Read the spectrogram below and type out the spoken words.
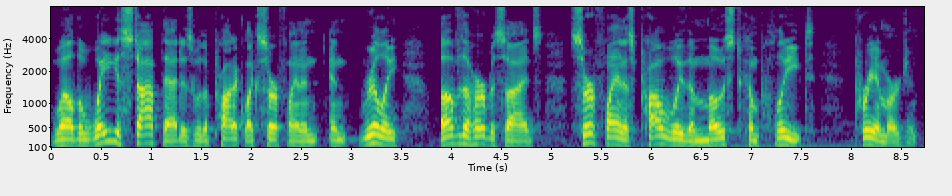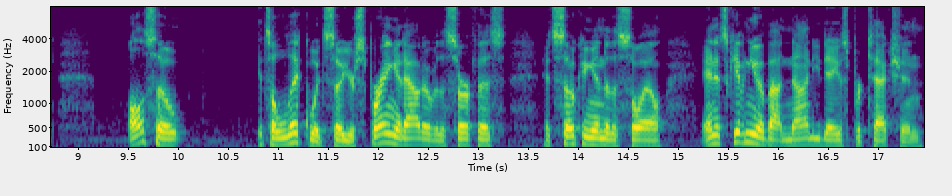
Well, the way you stop that is with a product like Surflan, and, and really, of the herbicides, Surflan is probably the most complete pre-emergent. Also, it's a liquid, so you're spraying it out over the surface, it's soaking into the soil, and it's giving you about 90 days protection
